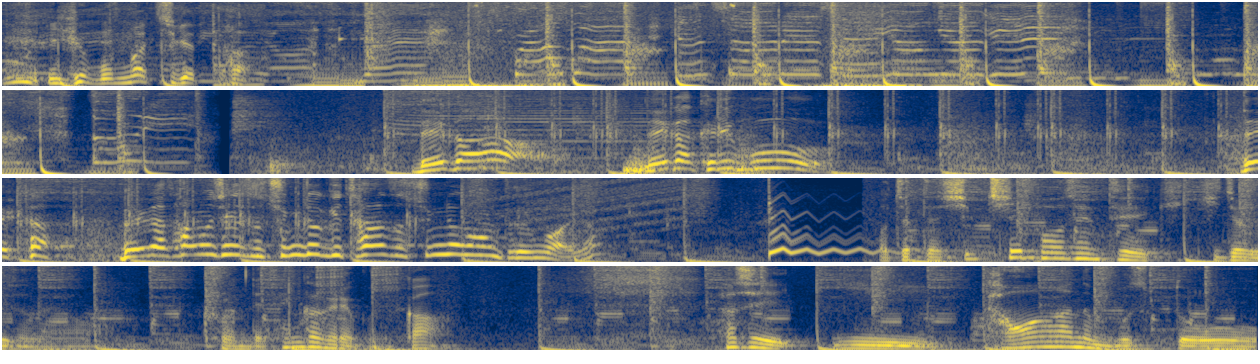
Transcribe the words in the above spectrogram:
이거 못 맞추겠다. 내가 내가 그리고 내가 내가 사무실에서 충전기 찾아서 충전하면 되는 거 아니야? 어쨌든 17%의 기, 기적이잖아요. 그런데 생각을 해보니까 사실 이 당황하는 모습도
